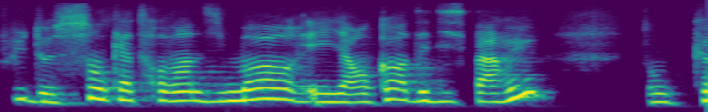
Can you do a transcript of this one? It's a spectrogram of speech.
plus de 190 morts et il y a encore des disparus. Donc,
